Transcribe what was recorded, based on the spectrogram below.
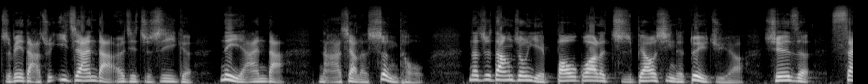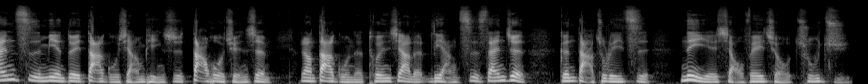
只被打出一支安打，而且只是一个内野安打，拿下了胜投。那这当中也包括了指标性的对决啊，薛泽三次面对大谷翔平是大获全胜，让大谷呢吞下了两次三振，跟打出了一次内野小飞球出局。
